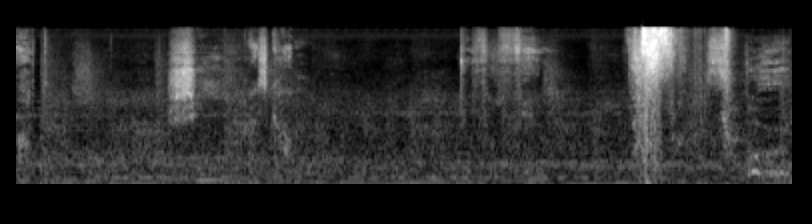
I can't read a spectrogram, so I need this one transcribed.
But she has come to fulfill that promise.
